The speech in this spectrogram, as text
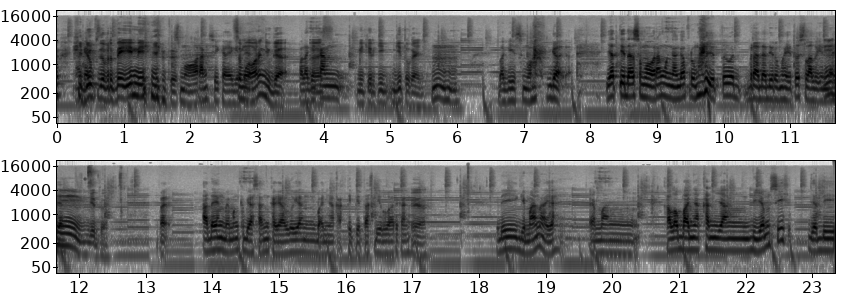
hidup seperti ini gitu. semua orang sih kayak gitu Semua ya. orang juga Apalagi eh, kan- mikir ki- gitu kayaknya. Hmm, bagi semua enggak ya tidak semua orang menganggap rumah itu berada di rumah itu selalu indah ya Hmm, gitu. Ada yang memang kebiasaan kayak lu yang banyak aktivitas di luar kan Ya. jadi gimana ya emang kalau banyakan yang diem sih jadi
